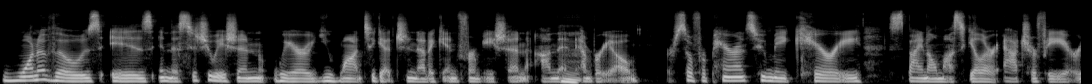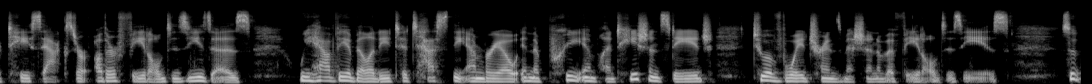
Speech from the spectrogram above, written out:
One of those is in the situation where you want to get genetic information on that hmm. embryo. So, for parents who may carry spinal muscular atrophy or Tay Sachs or other fatal diseases, we have the ability to test the embryo in the pre implantation stage to avoid transmission of a fatal disease. So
